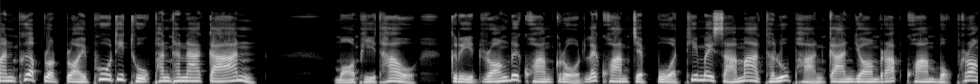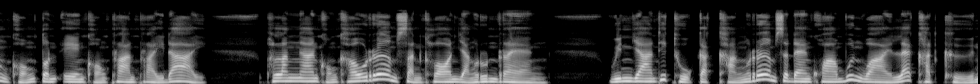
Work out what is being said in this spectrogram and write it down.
มันเพื่อปลดปล่อยผู้ที่ถูกพันธนาการ หมอผีเท่ากรีดร้องด้วยความโกรธและความเจ็บปวดที่ไม่สามารถทะลุผ่านการยอมรับความบกพร่องของตนเองของพรานไพรได้ พลังงานของเขาเริ่มสั่นคลอนอย่างรุนแรง วิญญาณที่ถูกกักขังเริ่มแสดงความวุ่นวายและขัดขืน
